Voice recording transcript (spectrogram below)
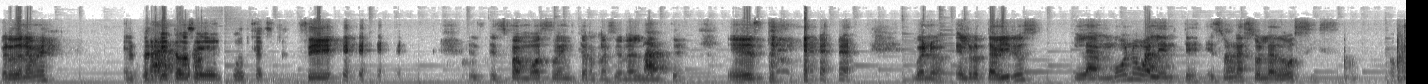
Perdóname. El perrito hace el podcast. Sí. es, famoso internacionalmente. Este, bueno, el rotavirus, la monovalente es una sola dosis, ¿ok?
